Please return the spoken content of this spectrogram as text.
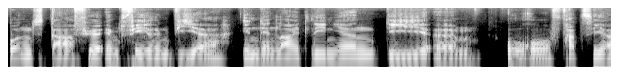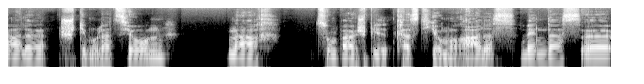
und dafür empfehlen wir in den Leitlinien die ähm, orofaziale Stimulation nach zum Beispiel Castillo Morales, wenn das äh,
